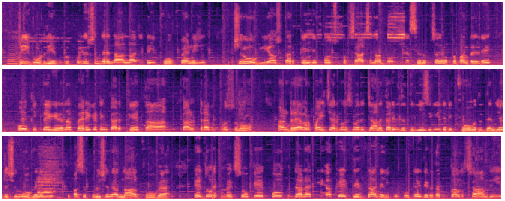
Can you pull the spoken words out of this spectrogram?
ਫਰੀਦਕੋਟ ਦੀ ਹੈ ਕਿਉਂਕਿ ਪੋਲੂਸ਼ਨ ਦੇ ਨਾਲ ਨਾਲ ਜਿਹੜੀ ਫੋਕ ਪੈਣੀ ਸ਼ੁਰੂ ਹੋ ਗਈ ਆ ਉਸ ਕਰਕੇ ਜਿਹੜੇ ਪੁਲਿਸ ਪ੍ਰਸ਼ਾਸਨ ਵੱਲੋਂ ਜਿਹੜੇ ਪ੍ਰਸ਼ਾਸਨ ਪ੍ਰਬੰਧ ਆ ਜਿਹੜੇ ਉਹ ਕੀਤੇ ਗਏ ਨੇ ਤਾਂ ਬੈਰੀਕੇਡਿੰਗ ਕਰਕੇ ਤਾਂ ਕੱਲ ਟ੍ਰੈਫਿਕ ਪੁਲਿਸ ਵੱਲੋਂ ਡਰਾਈਵਰ ਭਾਈਚਾਰੇ ਨੂੰ ਇਸ ਬਾਰੇ ਜਾਣਕਾਰੀ ਵੀ ਦਿੱਤੀ ਗਈ ਸੀ ਕਿ ਜਿਹੜੀ ਫੋਗ ਦੇ ਦਿਨ ਜਿਹੜੇ ਸ਼ੁਰੂ ਹੋ ਗਏ ਨੇ ਕਿਉਂਕਿ ਇੱਕ ਪਾਸੇ ਪੋਲੂਸ਼ਨ ਹੈ ਨਾਲ ਫੋਗ ਹੈ। ਇਹ ਦੋਨੇ ਮਿਕਸ ਹੋ ਕੇ ਬਹੁਤ ਜ਼ਿਆਦਾ ਕਿ ਅੱਗੇ ਦਿਖਦਾ ਨਹੀਂ ਬਿਲਕੁਲ ਨਹੀਂ ਦਿਖਦਾ। ਕੱਲ ਸ਼ਾਮ ਦੀ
